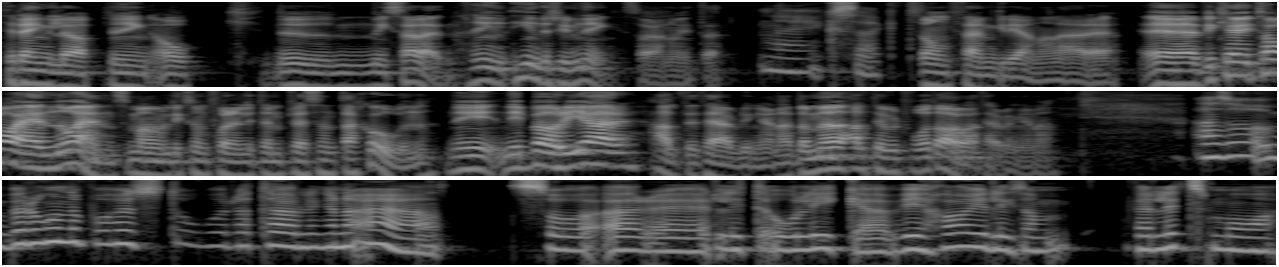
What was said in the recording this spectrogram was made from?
terränglöpning och nu missade jag den. Hindersimning sa jag nog inte. Nej, exakt. De fem grenarna är det. Eh, vi kan ju ta en och en så man liksom får en liten presentation. Ni, ni börjar alltid tävlingarna. De har alltid över två dagar tävlingarna. Alltså beroende på hur stora tävlingarna är så är det lite olika. Vi har ju liksom väldigt små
